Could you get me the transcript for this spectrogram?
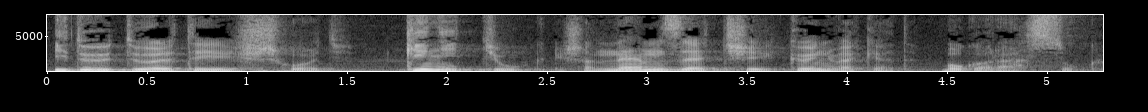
időtöltés, hogy kinyitjuk, és a nemzetségkönyveket bogarásszuk.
